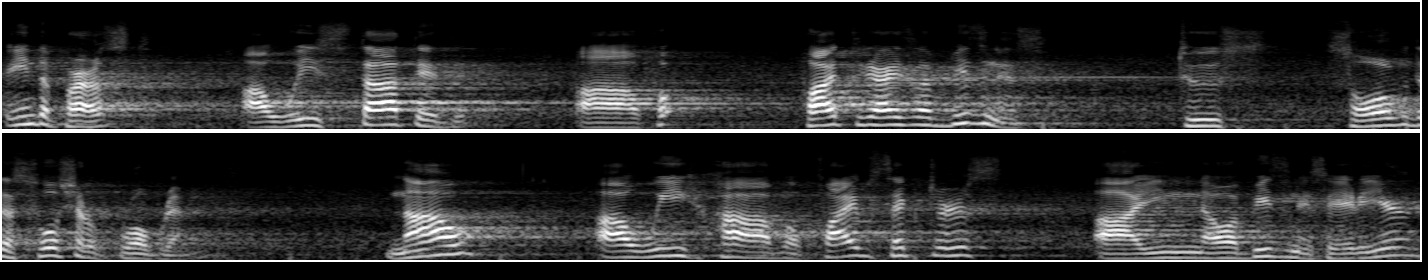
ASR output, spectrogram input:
in the past, uh, we started uh, fertilizer business to solve the social problems. Now, uh, we have five sectors in our business area.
